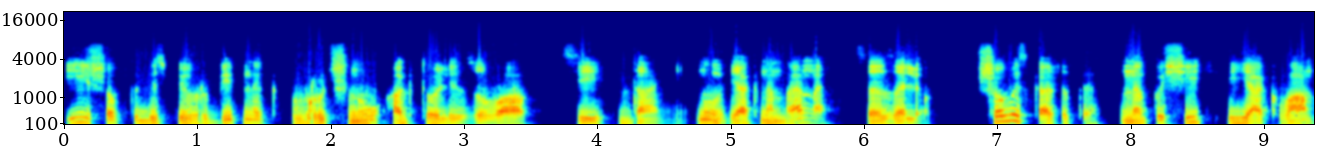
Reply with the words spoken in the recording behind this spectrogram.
і щоб тобі співробітник вручну актуалізував ці дані. Ну, як на мене, це зальот. Що ви скажете? Напишіть, як вам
